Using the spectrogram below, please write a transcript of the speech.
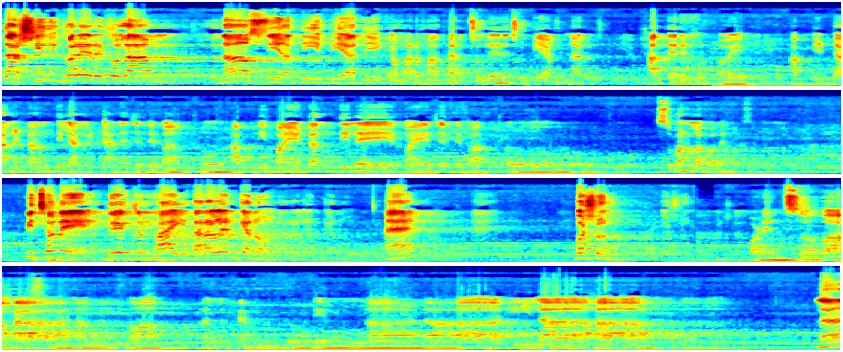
দাসীর ঘরের গোলাম। না সিয়াদি বিয়াদিক, আমার মাথার চুলের ছুটি আপনার হাতের মুঠোয়। আপনি ডানে টান দিলে আমি ডানে যেতে বাধ্য। আপনি পায়ে টান দিলে পায়ে যেতে বাধ্য। সুবহানাল্লাহ বলেন। পিছনে দু একজন ভাই দাঁড়ালেন কেন? হ্যাঁ? বসুন। পড়েন সুবহানাল্লাহ আলহামদুলিল্লাহ লা ইলাহা লা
